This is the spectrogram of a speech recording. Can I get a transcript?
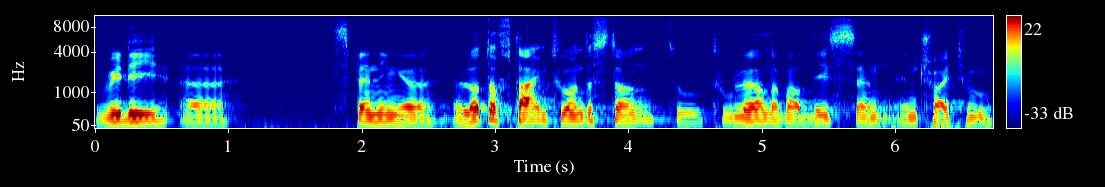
really uh, spending a, a, lot of time to understand, to, to learn about this and, and try to,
